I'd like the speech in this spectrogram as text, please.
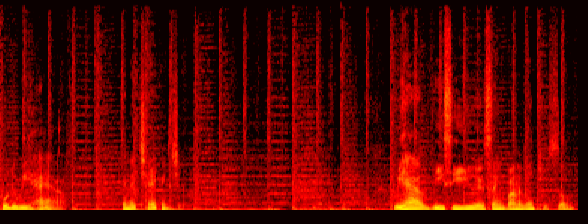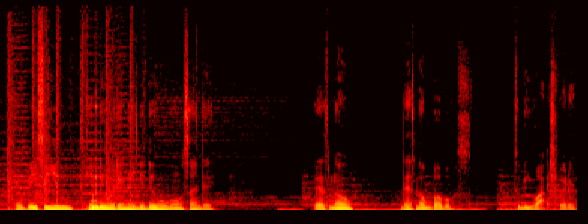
who do we have in the championship? We have VCU and St. Bonaventure. So if VCU can do what they need to do on Sunday, there's no there's no bubbles to be watched for them.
